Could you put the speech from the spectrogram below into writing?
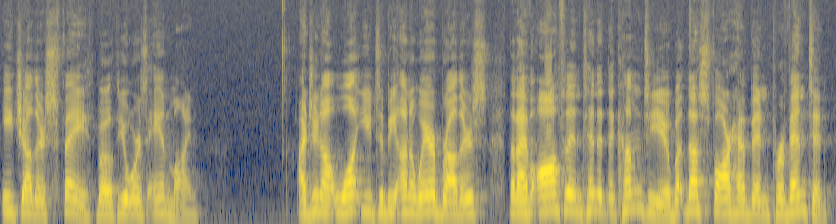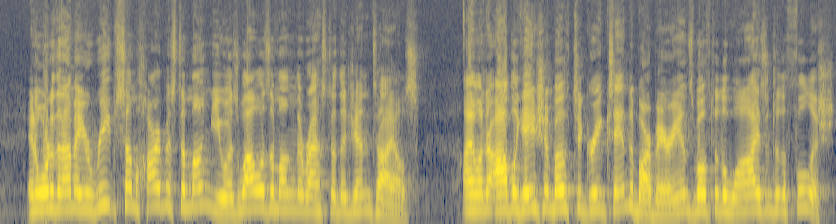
each other's faith, both yours and mine. I do not want you to be unaware, brothers, that I have often intended to come to you, but thus far have been prevented, in order that I may reap some harvest among you, as well as among the rest of the Gentiles. I am under obligation both to Greeks and to barbarians, both to the wise and to the foolish.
